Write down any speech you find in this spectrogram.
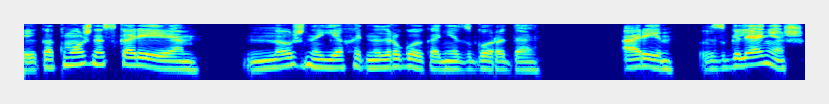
«И как можно скорее. Нужно ехать на другой конец города. Арин, взглянешь?»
